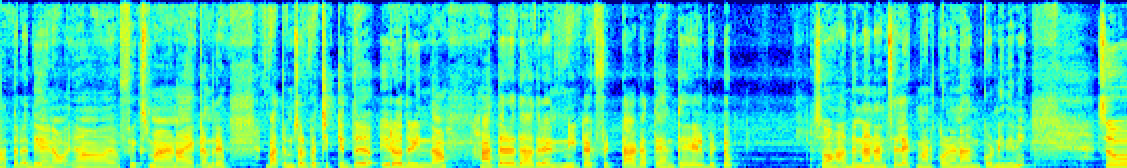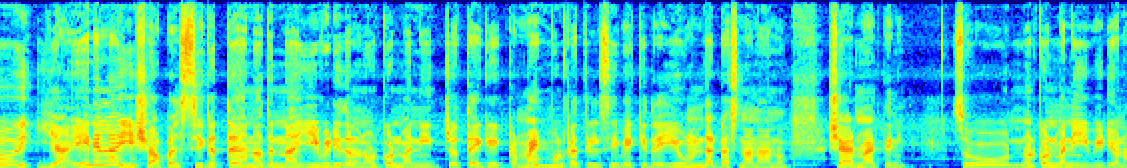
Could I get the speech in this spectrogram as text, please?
ಆ ಥರದ್ದು ಏನೋ ಫಿಕ್ಸ್ ಮಾಡೋಣ. ಯಾಕಂದರೆ ಬಾತ್ರೂಮ್ ಸ್ವಲ್ಪ ಚಿಕ್ಕಿದ್ದು ಇರೋದ್ರಿಂದ ಆ ಥರದ್ದಾದರೆ ನೀಟಾಗಿ ಫಿಟ್ ಆಗುತ್ತೆ ಅಂತ ಹೇಳಿಬಿಟ್ಟು. ಸೊ ಅದನ್ನು ನಾನು ಸೆಲೆಕ್ಟ್ ಮಾಡ್ಕೊಳ್ಳೋಣ ಅಂದ್ಕೊಂಡಿದ್ದೀನಿ ಸೊ ಯಾ, ಏನೆಲ್ಲ ಈ ಶಾಪಲ್ಲಿ ಸಿಗುತ್ತೆ ಅನ್ನೋದನ್ನು ಈ ವಿಡಿಯೋದಲ್ಲಿ ನೋಡ್ಕೊಂಡು ಬನ್ನಿ. ಜೊತೆಗೆ ಕಮೆಂಟ್ ಮೂಲಕ ತಿಳಿಸಿ, ಬೇಕಿದ್ರೆ ಈ ಒಂದು ಅಡ್ರೆಸ್ನ ನಾನು ಶೇರ್ ಮಾಡ್ತೀನಿ. ಸೊ ನೋಡ್ಕೊಂಡು ಬನ್ನಿ ಈ ವಿಡಿಯೋನ.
